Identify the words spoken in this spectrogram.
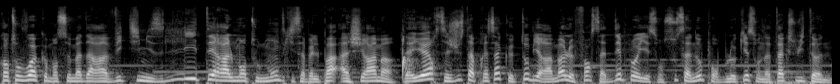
quand on voit comment ce Madara victimise littéralement tout le monde qui s'appelle pas D'ailleurs, c'est juste après ça que Tobirama le force à déployer son Susanoo pour bloquer son attaque Suiton.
